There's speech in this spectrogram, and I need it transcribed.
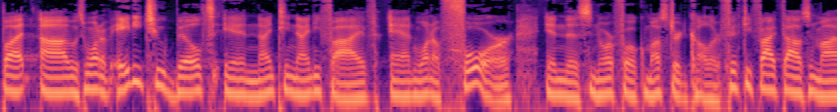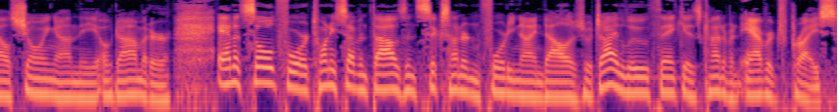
But uh, it was one of 82 built in 1995 and one of four in this Norfolk mustard color. 55,000 miles showing on the odometer, and it sold for 27,640 $49, which I, Lou, think is kind of an average price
